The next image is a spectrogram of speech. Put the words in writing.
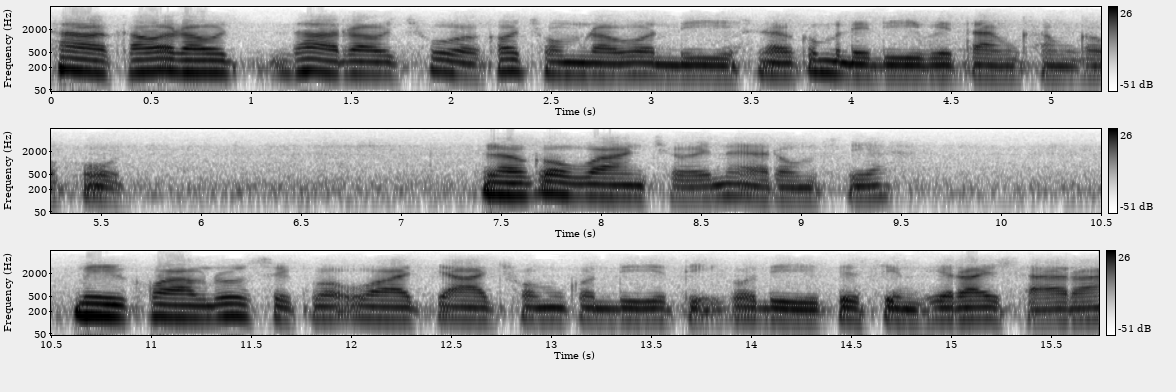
ถ้าเขาเราถ้าเราชั่วเขาชมเราว่าดีเราก็ไม่ได้ดีไปตามคำเขาพูด เราก็วางเฉยในอารมณ์เสีย มีความรู้สึกว่าวาจาชมก็ดีติก็ดีเป็นสิ่งที่ไร้สาระ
